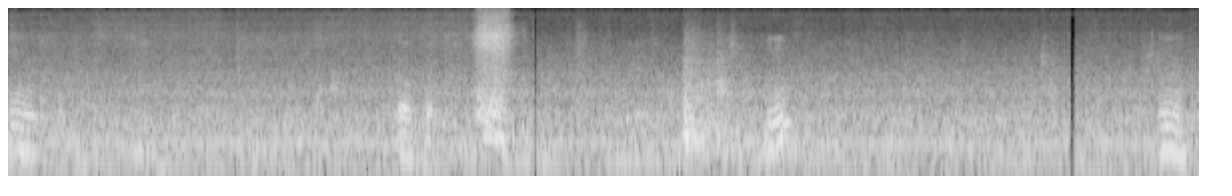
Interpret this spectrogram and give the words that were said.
오. 오케이. 응? 응.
